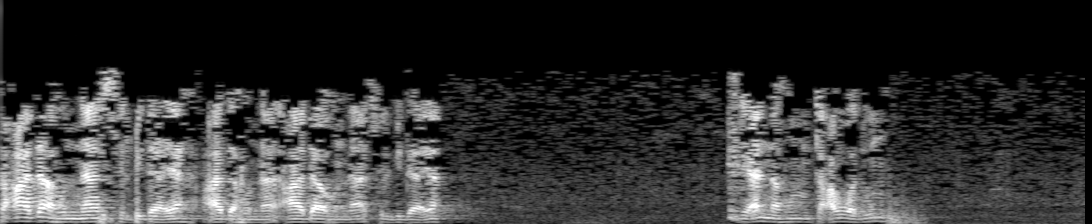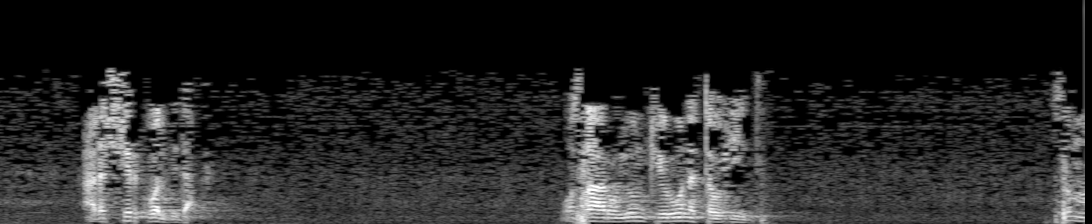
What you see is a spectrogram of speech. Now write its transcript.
فعاداه الناس في البداية عاداه الناس في البداية لأنهم تعودوا على الشرك والبدع. وصاروا ينكرون التوحيد. ثم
